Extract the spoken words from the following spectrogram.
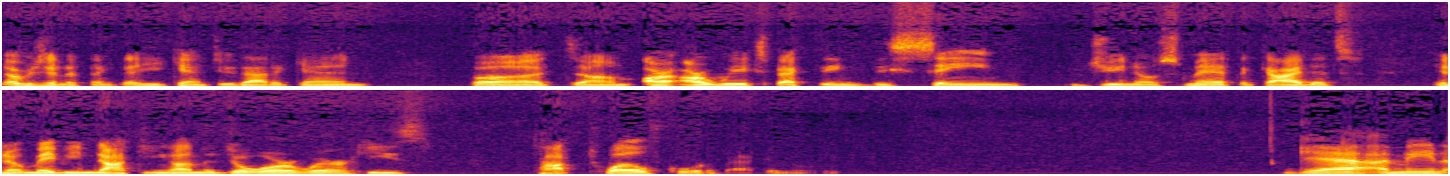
Nobody's going to think that he can't do that again. But um, are, are we expecting the same Geno Smith, a guy that's you know, maybe knocking on the door where he's top 12 quarterback in the league. Yeah, I mean,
